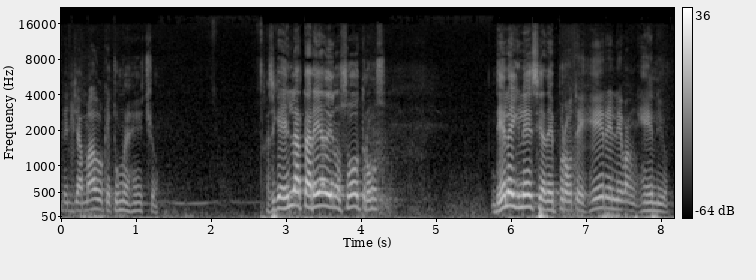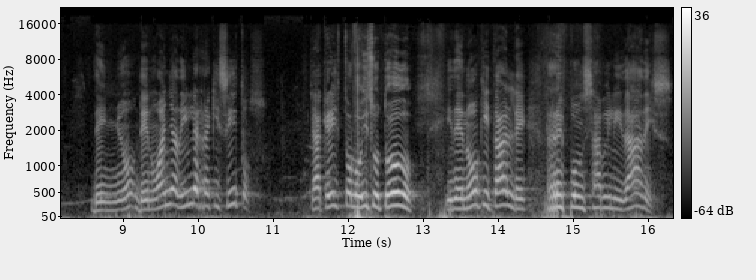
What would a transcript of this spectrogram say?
del llamado que tú me has hecho. Así que es la tarea de nosotros, de la iglesia, de proteger el Evangelio, de no, de no añadirle requisitos. Ya Cristo lo hizo todo. Y de no quitarle responsabilidades.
